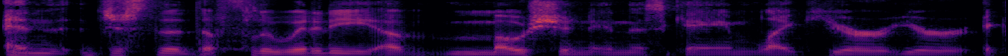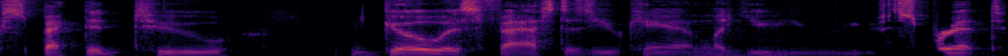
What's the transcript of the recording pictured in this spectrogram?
and just the the fluidity of motion in this game like you're you're expected to go as fast as you can. Like you, mm-hmm. you you sprint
